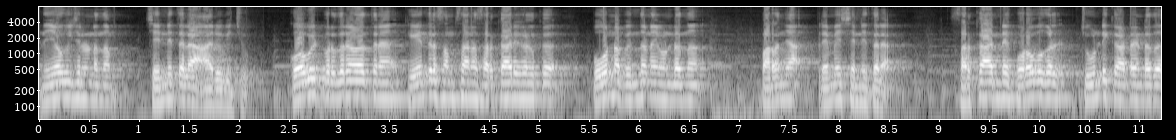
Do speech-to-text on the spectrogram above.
നിയോഗിച്ചിട്ടുണ്ടെന്നും ചെന്നിത്തല ആരോപിച്ചു. കോവിഡ് പ്രതിരോധത്തിന് കേന്ദ്ര സംസ്ഥാന സർക്കാരുകൾക്ക് പൂർണ പിന്തുണയുണ്ടെന്ന് പറഞ്ഞ രമേശ് ചെന്നിത്തല. സർക്കാരിന്റെ കുറവുകൾ ചൂണ്ടിക്കാട്ടേണ്ടത്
